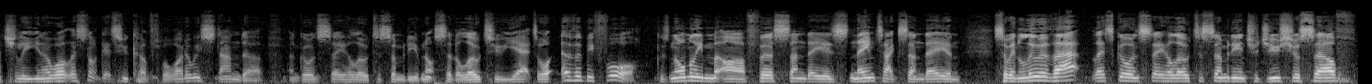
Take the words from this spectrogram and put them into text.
Actually, you know what? Let's not get too comfortable. Why don't we stand up and go and say hello to somebody you've not said hello to yet or ever before? Because normally our first Sunday is name tag Sunday. And so, in lieu of that, let's go and say hello to somebody. Introduce yourself.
